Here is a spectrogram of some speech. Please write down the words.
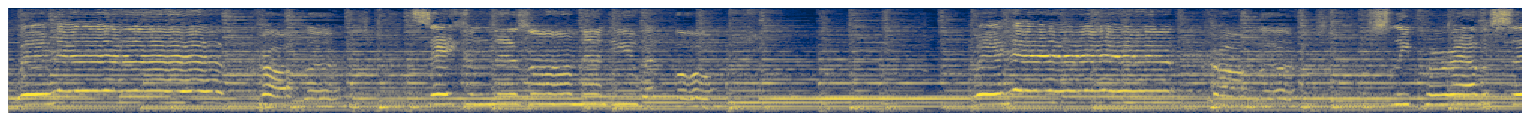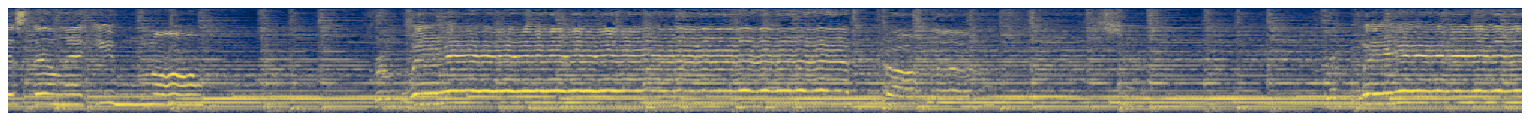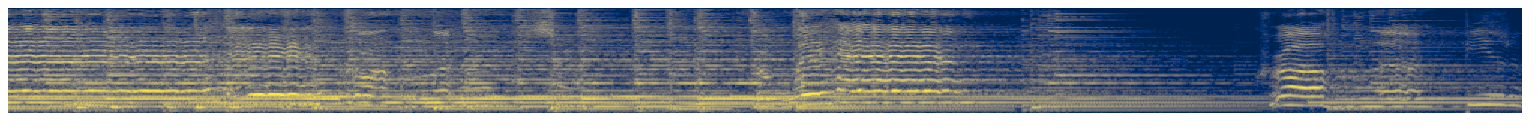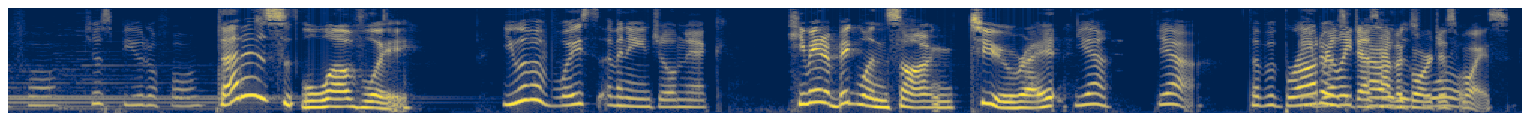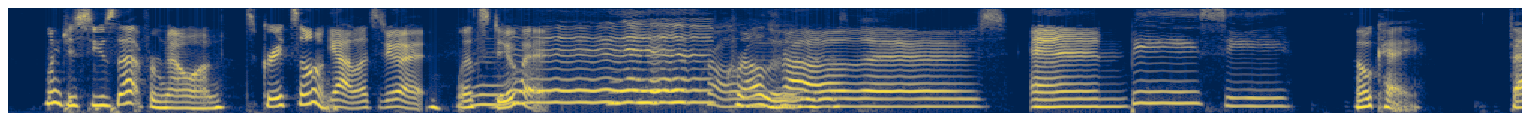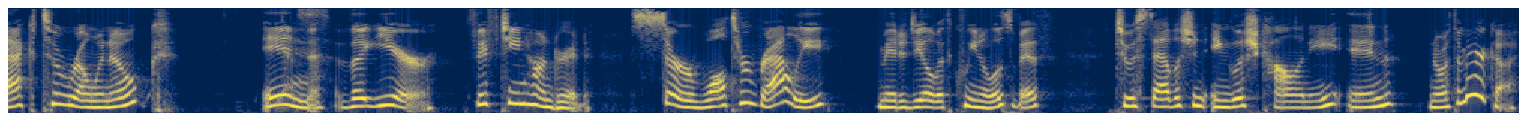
Web crawlers, Satanism and UFOs. Web crawlers, sleep paralysis, they'll let you know. That is lovely. You have a voice of an angel, Nick. He made a big one song too, right? Yeah, yeah. The He vibrato really does have a gorgeous world. voice. Might just use that from now on. It's a great song. Yeah, let's do it. Let's do it. Crawlers. Crawlers. NBC. Okay. Back to Roanoke. In the year 1500, Sir Walter Raleigh made a deal with Queen Elizabeth to establish an English colony in North America.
